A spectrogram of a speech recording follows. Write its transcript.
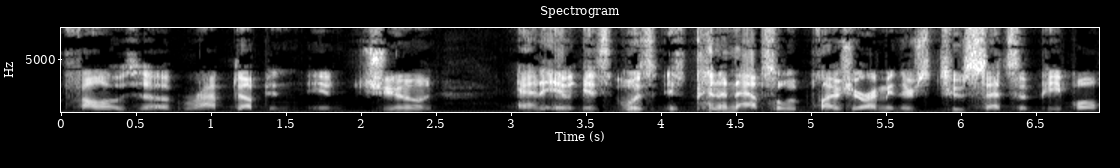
fellows, uh, wrapped up in, in June. And it, it, was, it's been an absolute pleasure. I mean, there's two sets of people.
